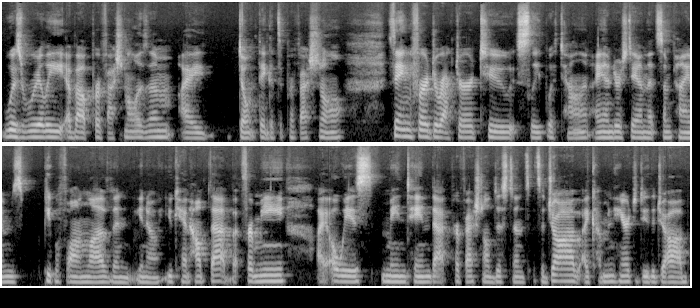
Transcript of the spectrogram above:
was really about professionalism. I don't think it's a professional thing for a director to sleep with talent. I understand that sometimes people fall in love and you know you can't help that but for me i always maintain that professional distance. It's a job. I come in here to do the job.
